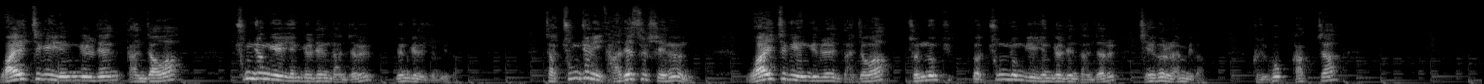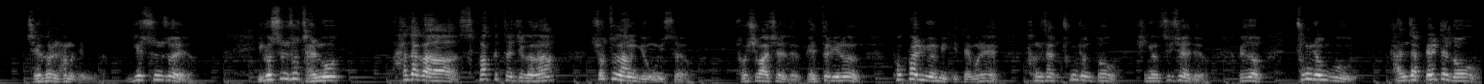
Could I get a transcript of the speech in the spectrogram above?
Y잭에 연결된 단자와 충전기에 연결된 단자를 연결해 줍니다. 자, 충전이 다 됐을 시에는 Y잭에 연결된 단자와 전동 킥, 그러니까 충전기에 연결된 단자를 제거를 합니다. 그리고 각자 제거를 하면 됩니다. 이게 순서예요. 이거 순서 잘못 하다가 스파크 터지거나 쇼트 나는 경우 있어요. 조심하셔야 돼요. 배터리는 폭발 위험이 있기 때문에 항상 충전도 신경 쓰셔야 돼요. 그래서 충전구 단자 뺄 때도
